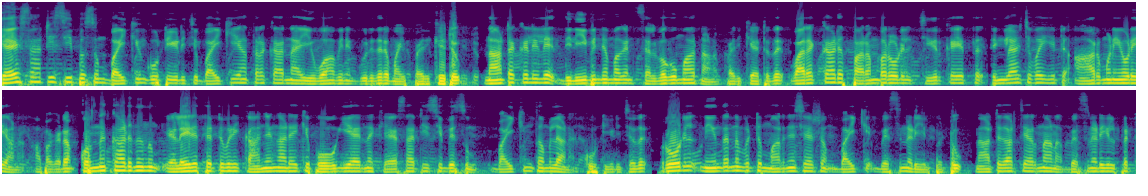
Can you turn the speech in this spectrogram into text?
K S R T C ബസും ബൈക്കും കൂട്ടിയിടിച്ച് ബൈക്ക് യാത്രക്കാരനായ യുവാവിന് ഗുരുതരമായി പരിക്കേറ്റു. നാട്ടക്കല്ലിലെ ദിലീപിന്റെ മകൻ സെൽവകുമാറിനാണ് പരിക്കേറ്റത്. വരക്കാട് പറമ്പ റോഡിൽ ചീർക്കയത്ത് തിങ്കളാഴ്ച വൈകിട്ട് ആറു മണിയോടെയാണ് അപകടം. കൊന്നക്കാട് നിന്നും എളയിരത്തെട്ട് വഴി കാഞ്ഞങ്ങാടേക്ക് പോവുകയായിരുന്ന K S R T C ബസും ബൈക്കും തമ്മിലാണ് കൂട്ടിയിടിച്ചത്. റോഡിൽ നിയന്ത്രണം വിട്ട് മറിഞ്ഞ ശേഷം ബൈക്ക് ബസ്സിനടിയിൽപ്പെട്ടു. നാട്ടുകാർ ചേർന്നാണ് ബസ്സിനടിയിൽപ്പെട്ട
